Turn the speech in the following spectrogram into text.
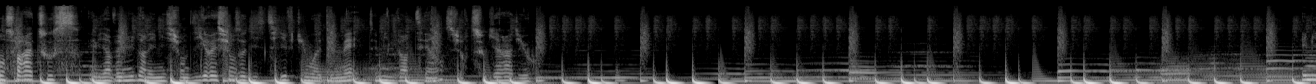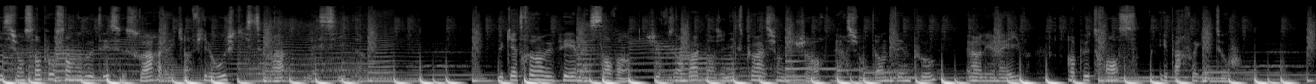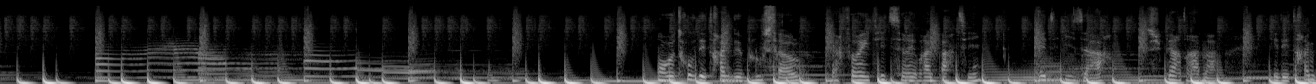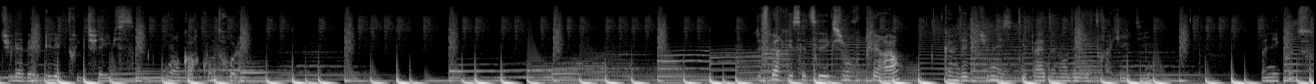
Bonsoir à tous et bienvenue dans l'émission Digressions auditives du mois de mai 2021 sur Tsugi Radio. Émission 100% nouveauté ce soir avec un fil rouge qui sera l'acide. De 80 BPM à 120, je vous embarque dans une exploration du genre, version down tempo, early rave, un peu trance et parfois ghetto. Retrouve des tracks de Blue Soul, Perforated Cerebral Party, Ed Izar, Super Drama et des tracks du label Electric Shapes ou encore Controller. J'espère que cette sélection vous plaira. Comme d'habitude, n'hésitez pas à demander les tracks ID. Bonne écoute.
